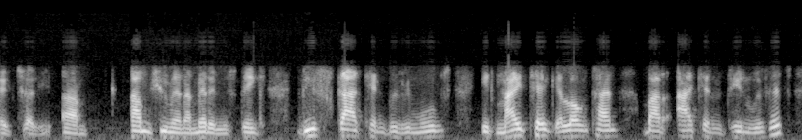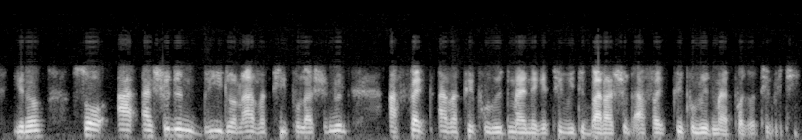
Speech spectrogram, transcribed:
actually. Um, I'm human, I made a mistake. This scar can be removed. It might take a long time, but I can deal with it, you know. So I, I shouldn't bleed on other people. I shouldn't affect other people with my negativity, but I should affect people with my positivity.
